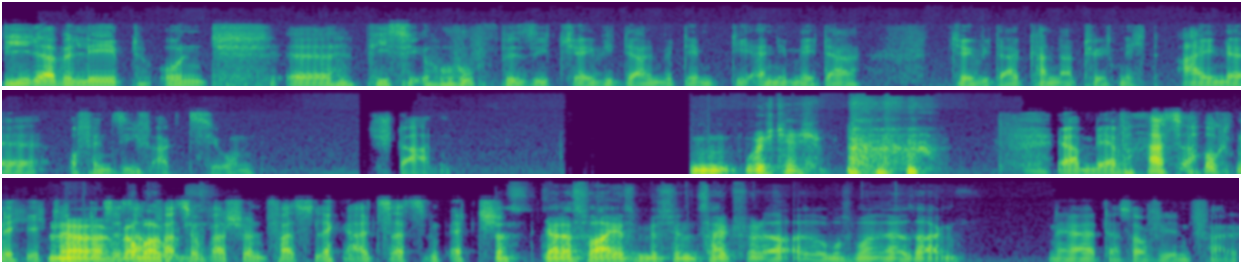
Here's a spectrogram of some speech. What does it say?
wiederbelebt und äh, PCO besiegt Jay Vidal mit dem die Animator. Jay Vidal kann natürlich nicht eine Offensivaktion starten. Hm, richtig. ja, mehr war es auch nicht. Ich glaube, die Zusammenfassung war schon fast länger als das Match. Das, ja, das war jetzt ein bisschen Zeitfüller, also muss man ja sagen. Ja, das auf jeden Fall.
